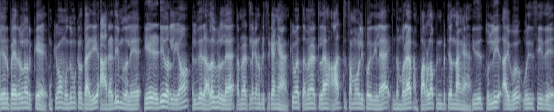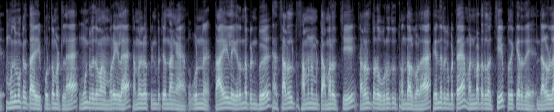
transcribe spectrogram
வேறு பெயர்களும் இருக்கு. முக்கியமா முதுமக்கள் தாழி ஆறு அடி முதலே ஏழு அடி வரலையும் பல்வேறு அளவுகள்ல தமிழ்நாட்டுல கண்டுபிடிச்சிருக்காங்க. முக்கியமா தமிழ்நாட்டுல ஆற்று சமவெளி பகுதியில இந்த முறை பரவலா பின்பற்றி வந்தாங்க. இது தொல்லியல் ஆய்வு உறுதி செய்து முதுமக்கள் தாயை பொறுத்த மட்டும் மூன்று விதமான முறைகளை தமிழர்கள் பின்பற்றி வந்தாங்க. ஒன்னு தாயில இறந்த பின்பு சடலத்தை சமணமிட்டு அமர வச்சு சடலத்தோட உருவத்துக்கு தந்தால் போல தேர்ந்தெடுக்கப்பட்ட மண்பாட்டத்தில் வச்சு புதைக்கிறது. இந்த அளவில்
